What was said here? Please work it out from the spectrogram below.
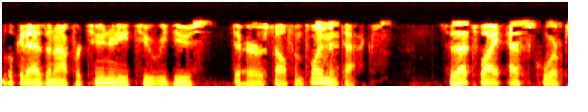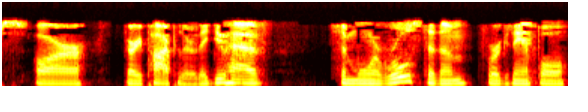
look at it as an opportunity to reduce their self-employment tax. So that's why S corps are very popular. They do have some more rules to them. For example,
